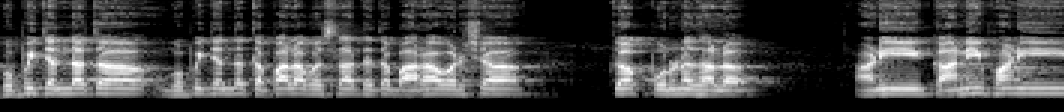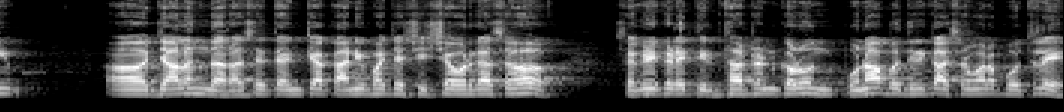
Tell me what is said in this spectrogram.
गोपीचंदाचं गोपीचंद तपाला बसला त्याचं बारा वर्ष तप पूर्ण झालं. आणि कानिफ आणि जालंधर असे त्यांच्या कानिफाच्या शिष्यवर्गासह सगळीकडे तीर्थाटन करून पुन्हा बद्रिकाश्रमाला पोचले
